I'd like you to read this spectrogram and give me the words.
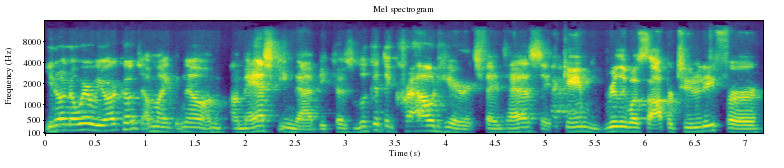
you don't know where we are, coach? I'm like, no, I'm I'm asking that because look at the crowd here. It's fantastic. That game really was the opportunity for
